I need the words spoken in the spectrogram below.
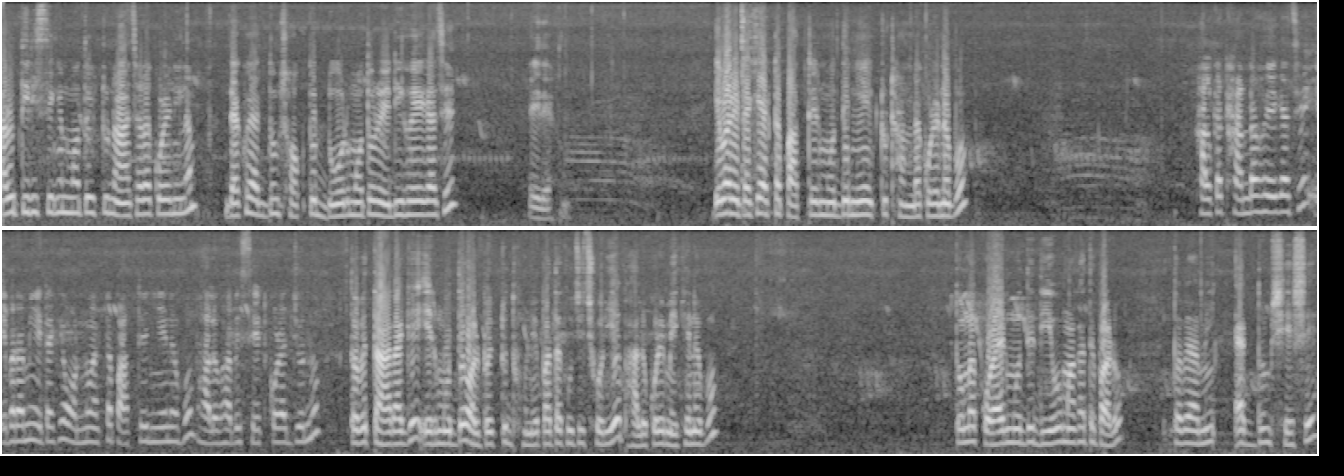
আরও তিরিশ সেকেন্ড মতো একটু নাড়াচাড়া করে নিলাম। দেখো একদম শক্ত ডোর মতো রেডি হয়ে গেছে। এই দেখো। এবার এটাকে একটা পাত্রের মধ্যে নিয়ে একটু ঠান্ডা করে নেব। হালকা ঠান্ডা হয়ে গেছে। এবার আমি এটাকে অন্য একটা পাত্রে নিয়ে নেব ভালোভাবে সেট করার জন্য। তবে তার আগে এর মধ্যে অল্প একটু ধনে পাতা কুচি ছড়িয়ে ভালো করে মেখে নেব। তোমরা কড়াইয়ের মধ্যে দিয়েও মাখাতে পারো। তবে আমি একদম শেষে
